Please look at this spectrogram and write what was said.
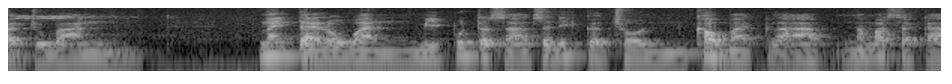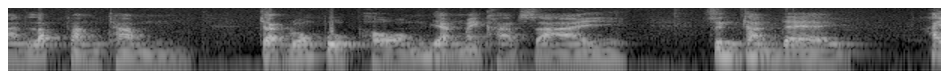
ปัจจุบัน ในแต่ละวันมีพุทธศาสนิกชนเข้ามากราบนมัสการรับฟังธรรม จากหลวงปู่ผองอย่างไม่ขาดสาย ซึ่งท่านได้ให้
